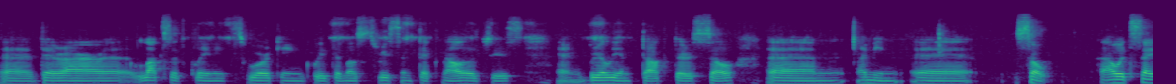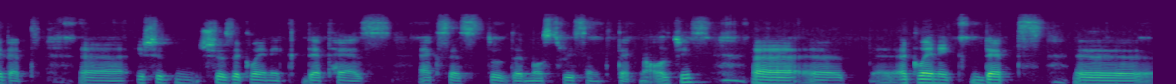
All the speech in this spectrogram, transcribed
Uh, there are uh, lots of clinics working with the most recent technologies and brilliant doctors. So, um, I mean, uh, so I would say that you should choose a clinic that has access to the most recent technologies. Uh, a clinic that uh,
